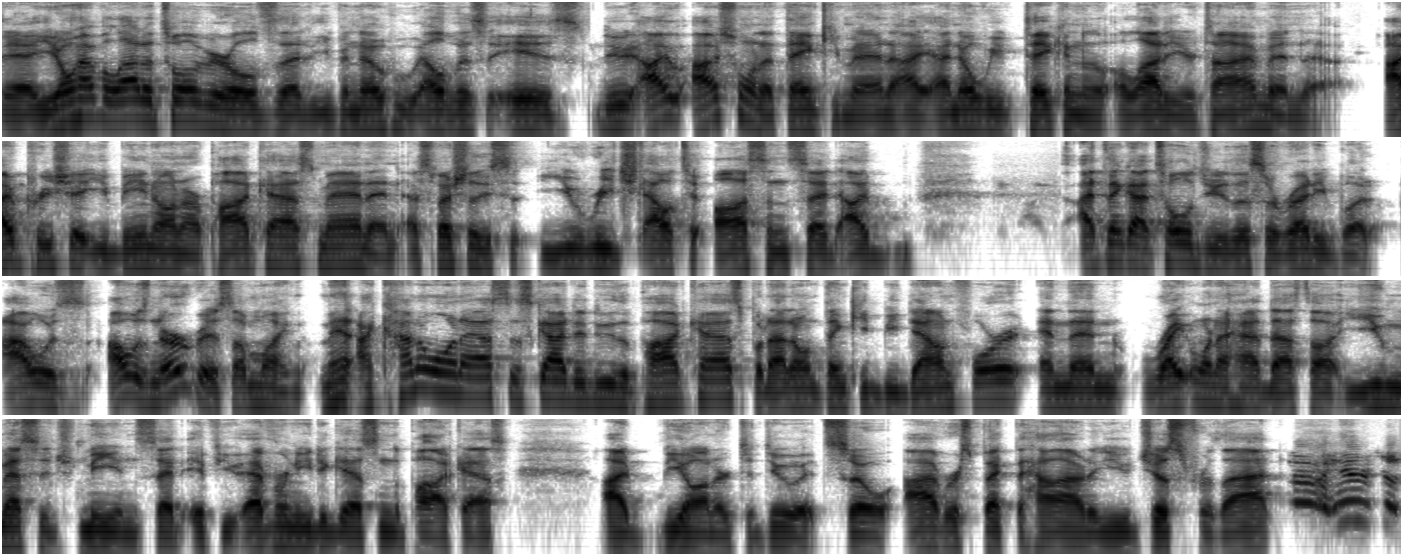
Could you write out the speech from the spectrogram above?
Yeah, you don't have a lot of 12 year olds that even know who Elvis is. Dude, I, I just want to thank you, man. I, I know we've taken a lot of your time and I appreciate you being on our podcast, man. And especially you reached out to us and said, I, I think I told you this already, but I was, I was nervous. I'm like, man, I kind of want to ask this guy to do the podcast, but I don't think he'd be down for it. And then right when I had that thought, you messaged me and said, if you ever need a guest in the podcast, I'd be honored to do it. So I respect the hell out of you just for that. No, here's the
